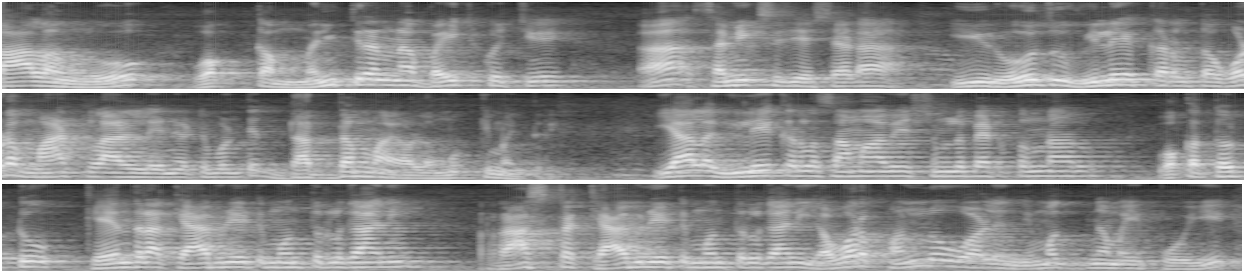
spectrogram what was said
కాలంలో ఒక్క మంత్రి అన్న బయటకు వచ్చి సమీక్ష చేశాడా? ఈరోజు విలేకరులతో కూడా మాట్లాడలేనటువంటి దద్దమ్మ వాళ్ళ ముఖ్యమంత్రి. ఇవాళ విలేకరుల సమావేశంలో పెడుతున్నారు. ఒక తొట్టు కేంద్ర క్యాబినెట్ మంత్రులు కానీ రాష్ట్ర క్యాబినెట్ మంత్రులు కానీ ఎవరి పనిలో వాళ్ళు నిమగ్నమైపోయి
